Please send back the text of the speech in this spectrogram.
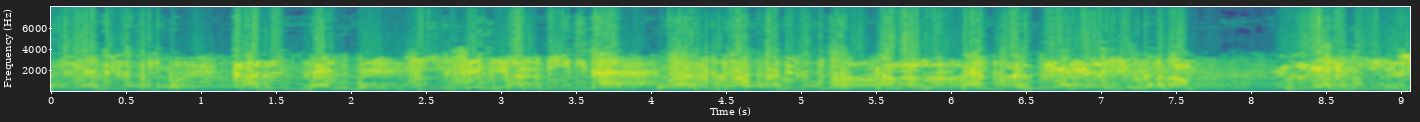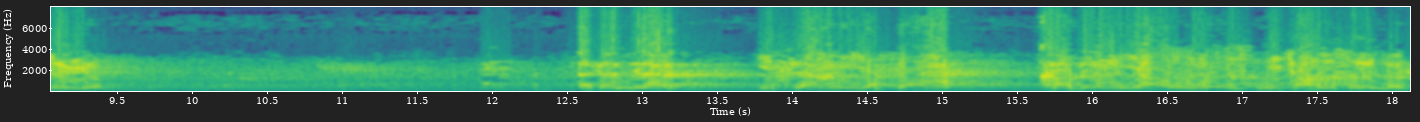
söyleyebiliyor mu? Kadın benim cinsi tatminime vasıta olabiliyor mu? Tamam, ben buna hürriyet verim diyor adam. Hürriyet bunun için söylüyor. Efendiler, İslamiyet'te kadın yalnız nikahlısınındır.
